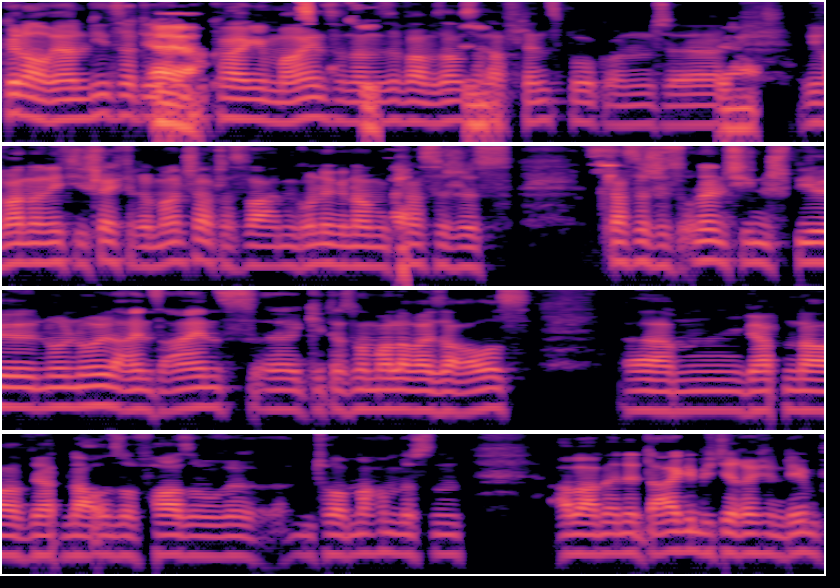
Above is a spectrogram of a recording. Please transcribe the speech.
Genau, wir haben Dienstag DFB-Pokal ja, gegen Mainz und dann sind wir am Samstag nach Flensburg und äh, ja. wir waren noch nicht die schlechtere Mannschaft. Das war im Grunde genommen ein klassisches, klassisches Unentschieden-Spiel, 0-0, 1-1 äh, geht das normalerweise aus. Ähm, wir, hatten da, wir hatten da unsere Phase, wo wir ein Tor machen müssen. Aber am Ende, da gebe ich dir recht, in dem,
